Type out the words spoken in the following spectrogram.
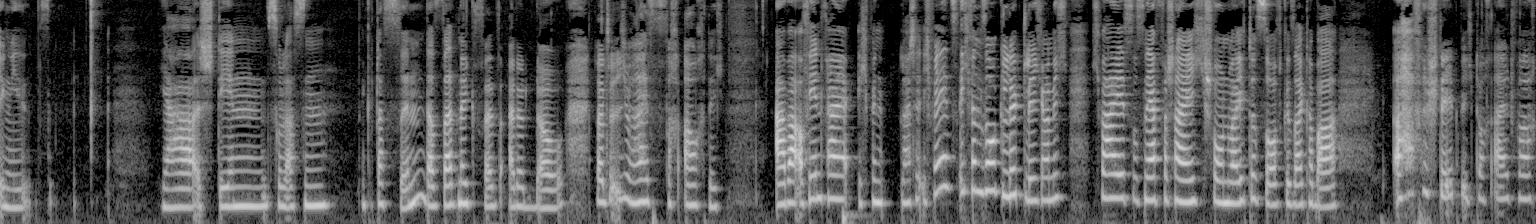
irgendwie ja stehen zu lassen. Gibt das Sinn? Das that makes sense. I don't know. Leute, ich weiß es doch auch nicht. Aber auf jeden Fall, ich bin, Leute, ich bin jetzt, ich bin so glücklich und ich, ich weiß, das nervt wahrscheinlich schon, weil ich das so oft gesagt habe, aber oh, versteht mich doch einfach.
